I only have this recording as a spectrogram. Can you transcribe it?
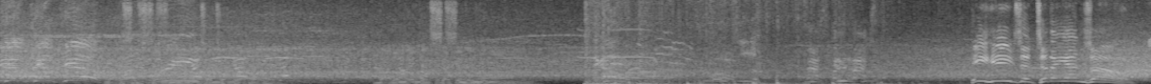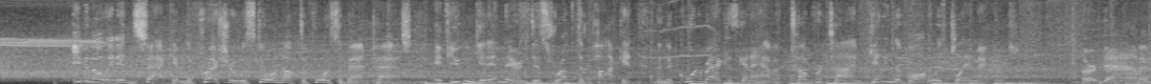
Kill, kill, kill. Loss of seven yards on the play. That'll make it second and nine. He heaves it to the end zone. Even though they didn't sack him, the pressure was still enough to force a bad pass. If you can get in there and disrupt the pocket, then the quarterback is going to have a tougher time getting the ball to his playmakers. Third down and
